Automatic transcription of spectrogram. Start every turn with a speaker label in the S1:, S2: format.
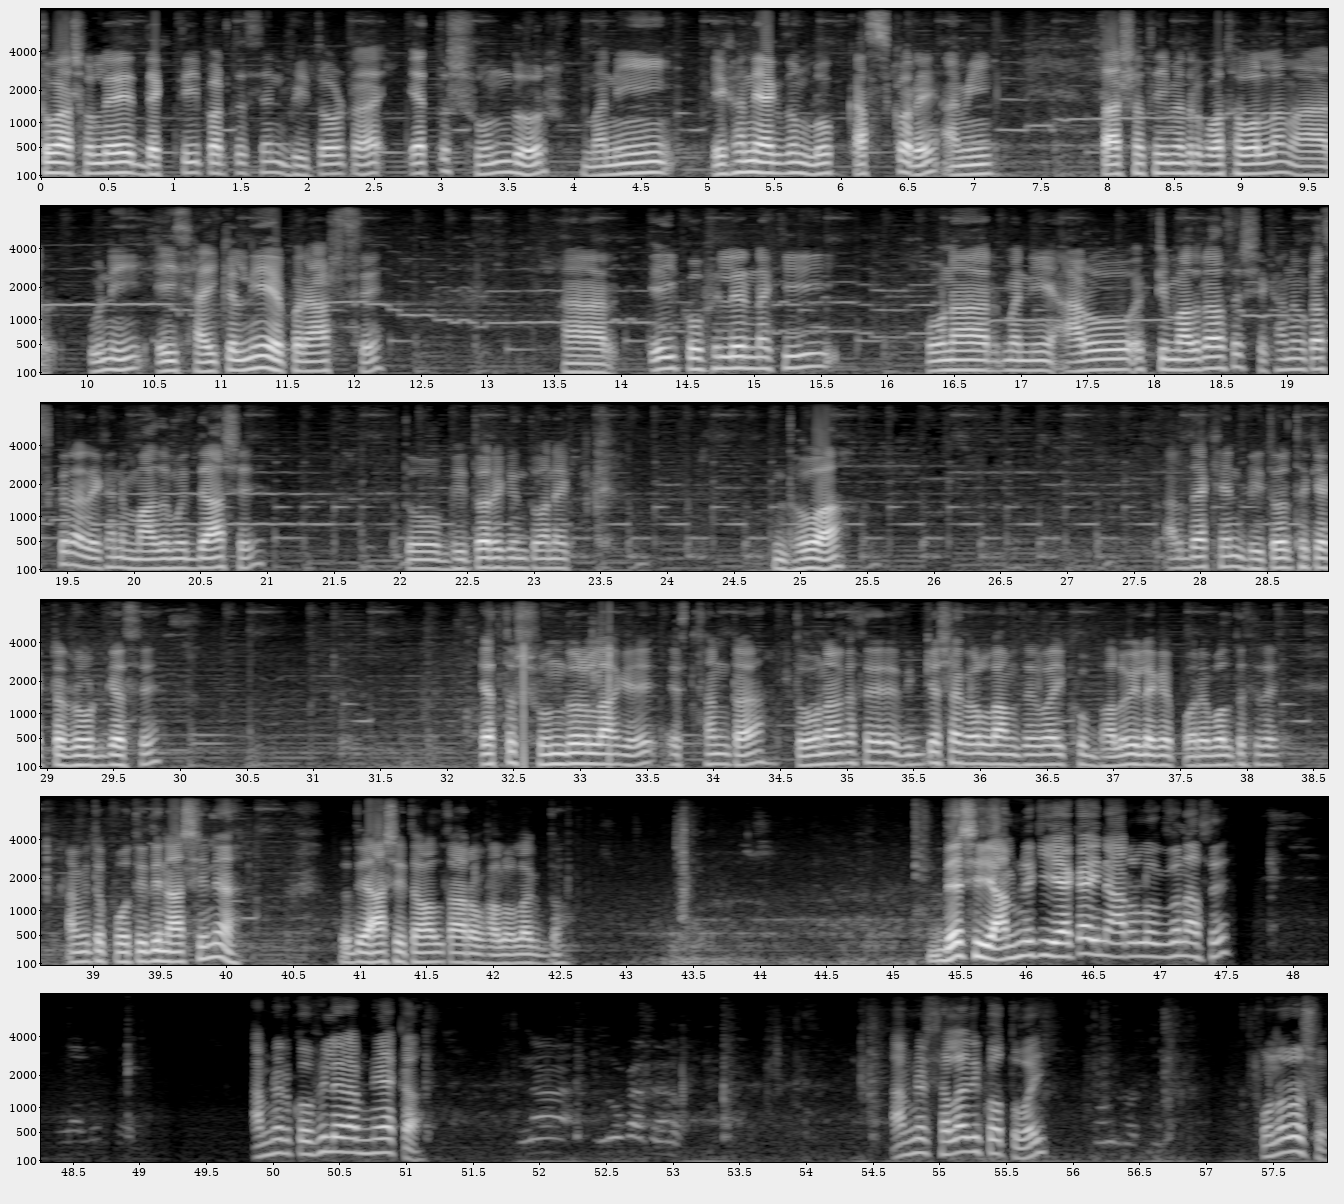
S1: তো আসলে দেখতেই পারতেছেন ভিতরটা এত সুন্দর। মানে এখানে একজন লোক কাজ করে, আমি তার সাথেই মাত্র কথা বললাম আর উনি এই সাইকেল নিয়ে এরপরে আসছে। আর এই কফিলের নাকি ওনার মানে আরও একটি মাদ্রা আছে, সেখানেও কাজ করে আর এখানে মাঝে মধ্যে আসে। তো ভিতরে কিন্তু অনেক ধোয়া। আর দেখেন ভিতর থেকে একটা রোড গেছে। এত সুন্দর লাগে স্থানটা। তো ওনার কাছে জিজ্ঞাসা করলাম যে ভাই খুব ভালোই লাগে। পরে বলতেছে যে আমি তো প্রতিদিন আসি না। যদি আসি তাহলে তো আরও ভালো লাগতো। দেশি আপনি কি একাই না আরও লোকজন আছে? আপনার কফিলের আপনি একা? আপনার স্যালারি কত ভাই? পনেরোশো?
